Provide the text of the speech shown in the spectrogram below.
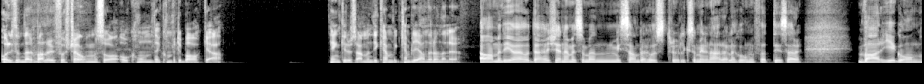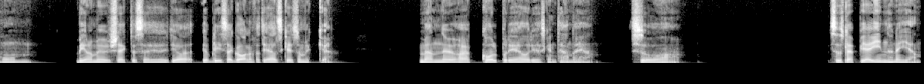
Och liksom när det ballar ur första gången så och hon kommer tillbaka. Tänker du så här, men det kan, kan bli annorlunda nu? Ja, men det gör jag. Och där känner jag mig som en misshandlad hustru liksom, i den här relationen. För att det är så här, varje gång hon ber om ursäkt och säger jag, jag blir så här galen för att jag älskar dig så mycket. Men nu har jag koll på det och det ska inte hända igen. Så så släpper jag in henne igen.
